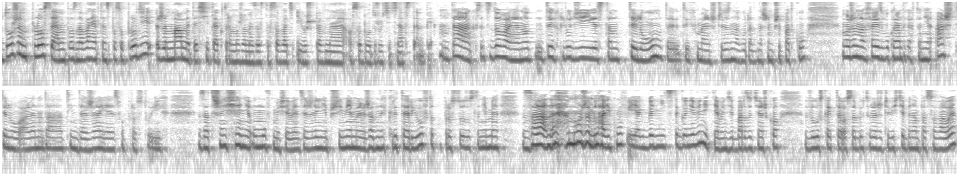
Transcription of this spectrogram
dużym plusem poznawania w ten sposób ludzi, że mamy te sita, które możemy zastosować i już pewne osoby odrzucić na wstępie. Tak, zdecydowanie. No, tych ludzi jest tam tylu, ty, tych mężczyzn, akurat w naszym przypadku. Może na Facebook randkach to nie aż tylu, ale no na Tinderze jest po prostu ich zatrzęsienie, umówmy się, więc jeżeli nie przyjmiemy żadnych kryteriów, to po prostu zostaniemy zalane morzem lajków i jakby nic z tego nie wyniknie. Będzie bardzo ciężko wyłuskać te osoby, które rzeczywiście by nam pasowały,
